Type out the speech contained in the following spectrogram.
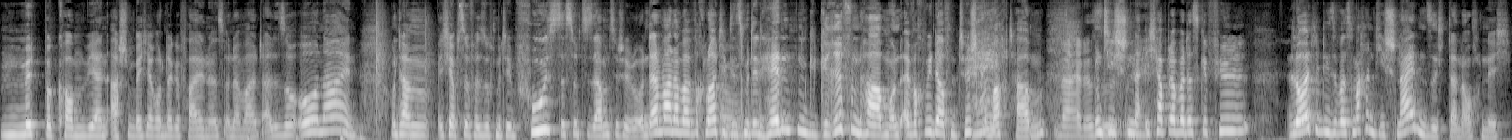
mitbekommen, wie ein Aschenbecher runtergefallen ist. Und dann waren halt alle so, oh nein. Und haben, ich habe so versucht, mit dem Fuß das so zusammenzuschieben. Und dann waren aber einfach Leute, die das mit den Händen gegriffen haben und einfach wieder auf den Tisch gemacht haben. Nein, das Und die ich habe aber das Gefühl, Leute, die sowas machen, die schneiden sich dann auch nicht.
